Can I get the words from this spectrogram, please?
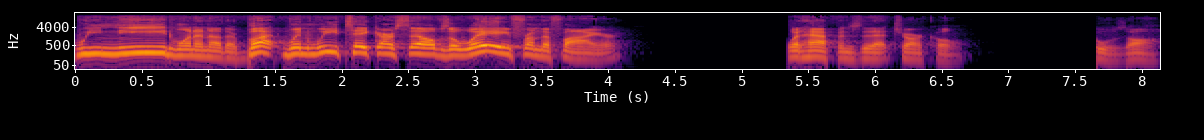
We need one another. But when we take ourselves away from the fire, what happens to that charcoal? cools off.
